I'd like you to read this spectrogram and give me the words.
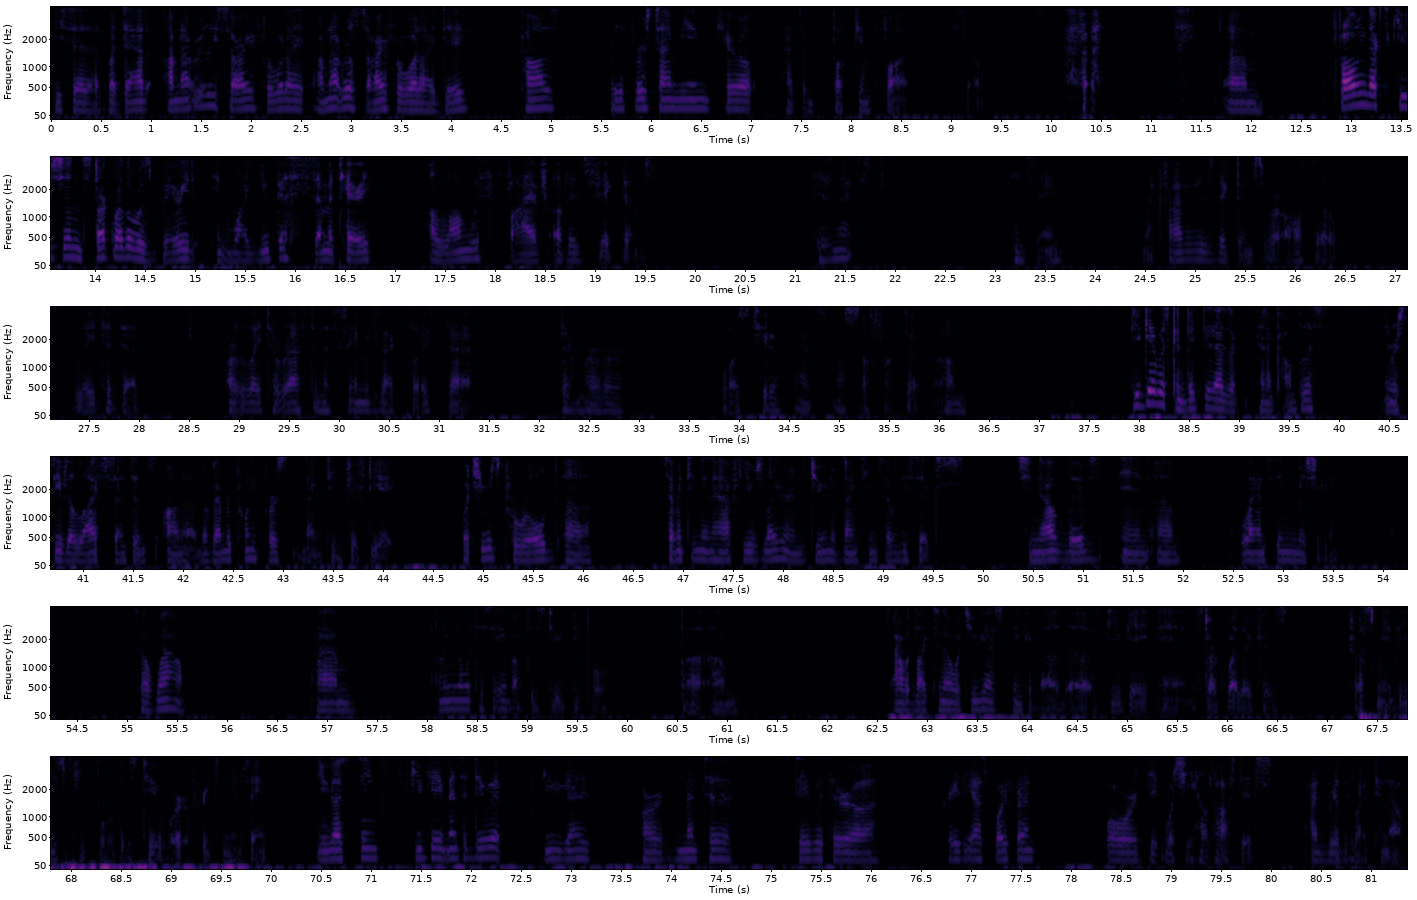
He said, uh, "But Dad, I'm not really sorry for what I. I'm not real sorry for what I did, cause for the first time, me and Caril had some fucking fun." So, um, following the execution, Starkweather was buried in Wyuka Cemetery along with five of his victims. Isn't that insane? Like five of his victims were also laid to death or laid to rest in the same exact place that their murder was too. That's that's so fucked up. Um, Fugate was convicted as a, an accomplice and received a life sentence on uh, November 21st, 1958. But she was paroled uh, 17 and a half years later in June of 1976. She now lives in um, Lansing, Michigan. So, wow. Um, I don't even know what to say about these two people. But um, I would like to know what you guys think about uh, Fugate and Starkweather because trust me, these people, these two were freaking insane. Do you guys think Fugate meant to do it? Do you guys are meant to stay with her uh, crazy ass boyfriend, or did was she held hostage? I'd really like to know.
